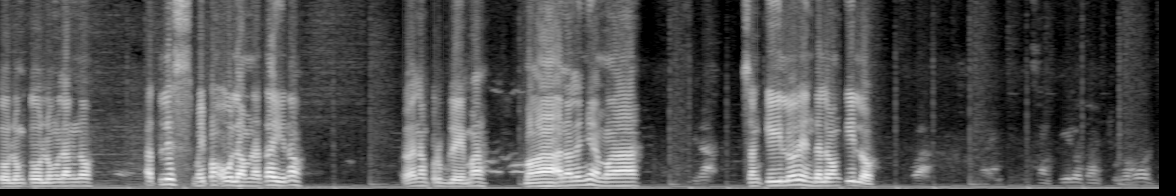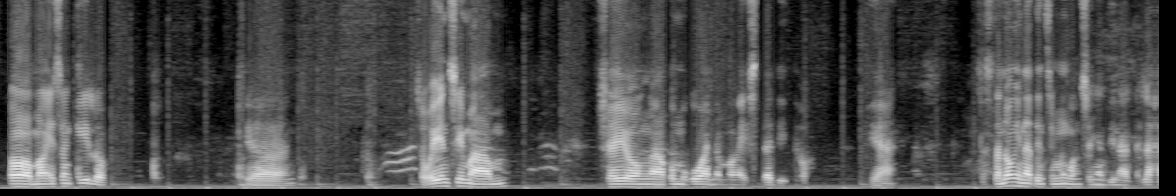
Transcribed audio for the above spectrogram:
tulong-tulong lang, no? At least, may pang-ulam na tayo, no? Wala nang problema. Mga, ano lang yan, mga isang kilo rin, dalawang kilo. Isang kilo, isang kilohon. Oh, mga isang kilo. Yan. So, ayun si ma'am. Siya yung ah, kumukuha ng mga isda dito. Yan. Tapos tanongin natin si ma'am kung saan niya dinadala.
